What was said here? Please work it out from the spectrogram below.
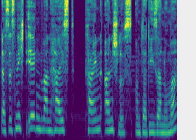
dass es nicht irgendwann heißt, kein Anschluss unter dieser Nummer?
